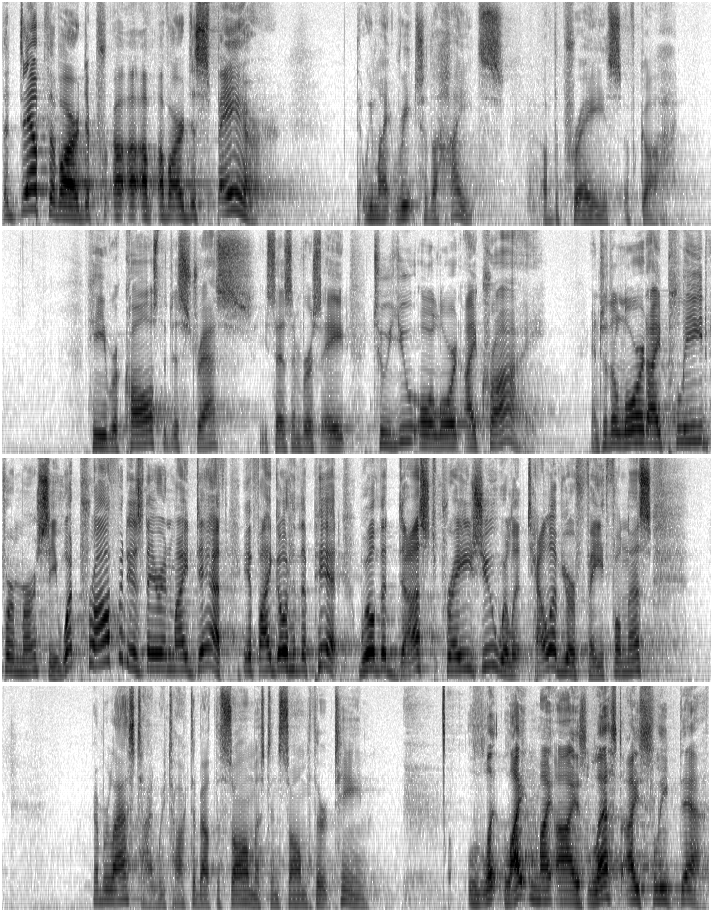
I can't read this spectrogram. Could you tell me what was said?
the depth of our, dep- uh, of, of our despair, that we might reach to the heights of the praise of God. He recalls the distress. He says in verse 8, To you, O Lord, I cry. And to the Lord I plead for mercy. What profit is there in my death if I go to the pit? Will the dust praise you? Will it tell of your faithfulness? Remember last time we talked about the psalmist in Psalm 13. Lighten my eyes, lest I sleep death.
